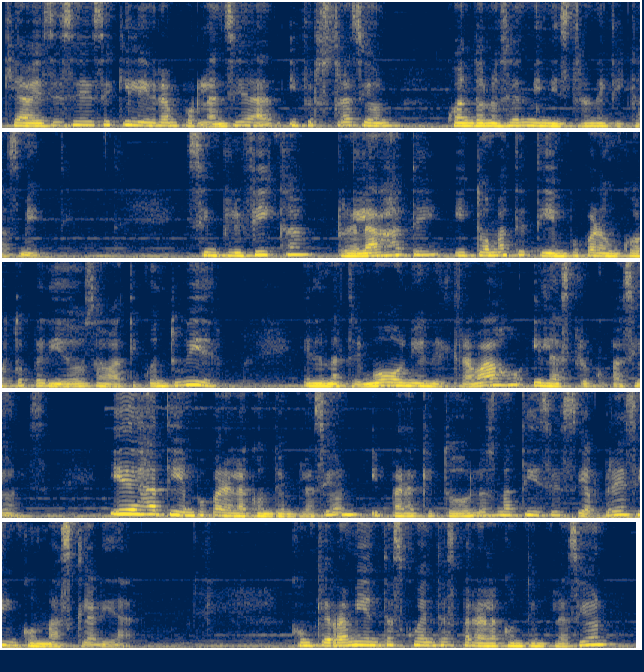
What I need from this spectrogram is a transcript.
que a veces se desequilibran por la ansiedad y frustración cuando no se administran eficazmente. Simplifica, relájate y tómate tiempo para un corto periodo sabático en tu vida, en el matrimonio, en el trabajo y las preocupaciones. Y deja tiempo para la contemplación y para que todos los matices se aprecien con más claridad. ¿Con qué herramientas cuentas para la contemplación?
